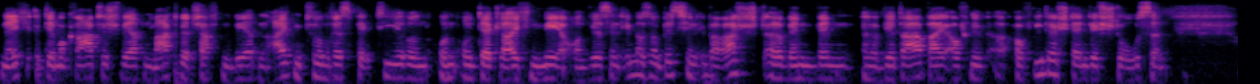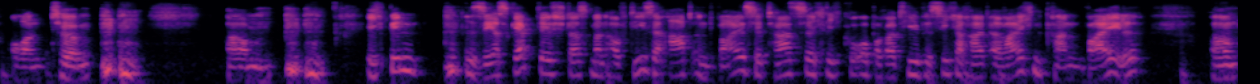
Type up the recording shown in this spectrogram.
nicht, demokratisch werden, Marktwirtschaften werden, Eigentum respektieren und, und dergleichen mehr. Und wir sind immer so ein bisschen überrascht, äh, wenn, wenn äh, wir dabei auf, eine, auf Widerstände stoßen. Und ähm, ähm, ich bin sehr skeptisch, dass man auf diese Art und Weise tatsächlich kooperative Sicherheit erreichen kann, weil ähm,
